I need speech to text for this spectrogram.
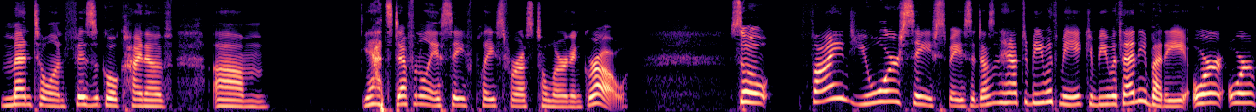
mental, and physical kind of, um, yeah, it's definitely a safe place for us to learn and grow. So find your safe space. It doesn't have to be with me. It can be with anybody or or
